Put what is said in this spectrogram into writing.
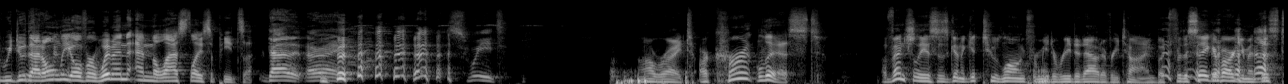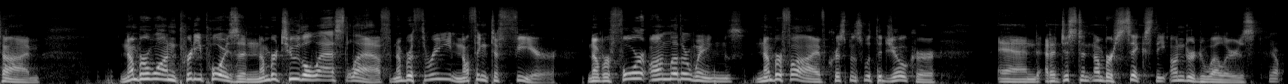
we do that only over women and the last slice of pizza. Got it. All right. Sweet. All right, our current list. Eventually, this is going to get too long for me to read it out every time, but for the sake of argument, this time. Number one, Pretty Poison. Number two, The Last Laugh. Number three, Nothing to Fear. Number four, On Leather Wings. Number five, Christmas with the Joker. And at a distant number six, The Underdwellers. Yep.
